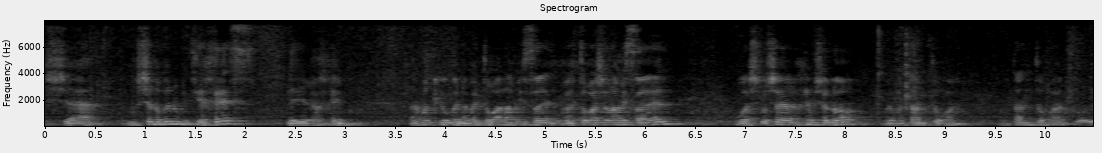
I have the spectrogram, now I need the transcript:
שמשה רבנו מתייחס לירחים. למה? כי הוא מלמד תורה לעם ישראל. והתורה של עם ישראל הוא השלושה ירחים שלו במתן תורה. מתן תורה, כל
